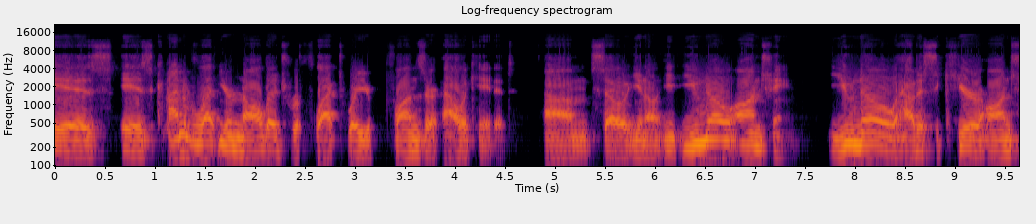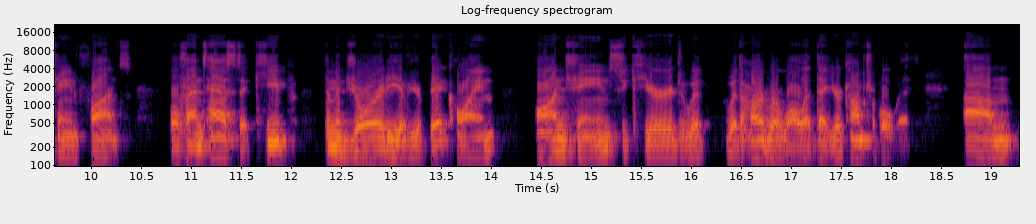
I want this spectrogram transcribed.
is is kind of let your knowledge reflect where your funds are allocated. Um, so you know you, know on chain, you know how to secure on chain funds. Well, fantastic. Keep the majority of your Bitcoin on chain secured with with a hardware wallet that you're comfortable with. Um,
